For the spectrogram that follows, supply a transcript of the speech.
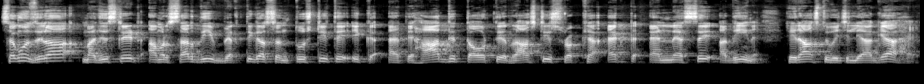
ਸਗੋਂ ਜ਼ਿਲ੍ਹਾ ਮੈਜਿਸਟ੍ਰੇਟ ਅੰਮ੍ਰਿਤਸਰ ਦੀ ਵਿਅਕਤੀਗਤ ਸੰਤੁਸ਼ਟੀ ਤੇ ਇੱਕ ਇਤਿਹਾਦ ਦੇ ਤੌਰ ਤੇ ਰਾਸ਼ਟਰੀ ਸੁਰੱਖਿਆ ਐਕਟ ਐਨਐਸਏ ਅਧੀਨ ਹਿਰਾਸਤ ਵਿੱਚ ਲਿਆ ਗਿਆ ਹੈ।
